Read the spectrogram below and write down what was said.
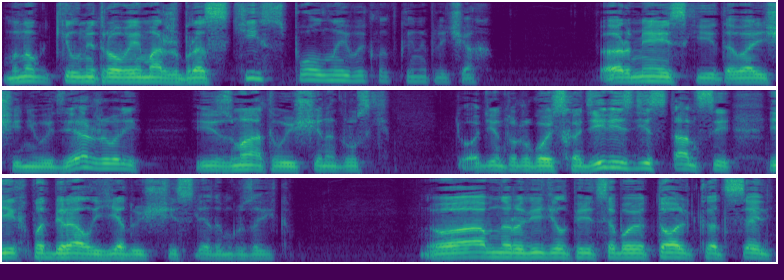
многокилометровые марш-броски с полной выкладкой на плечах. Армейские товарищи не выдерживали изматывающие нагрузки. То один, то другой сходили с дистанции, и их подбирал едущий следом грузовик. Но Авнер видел перед собой только цель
